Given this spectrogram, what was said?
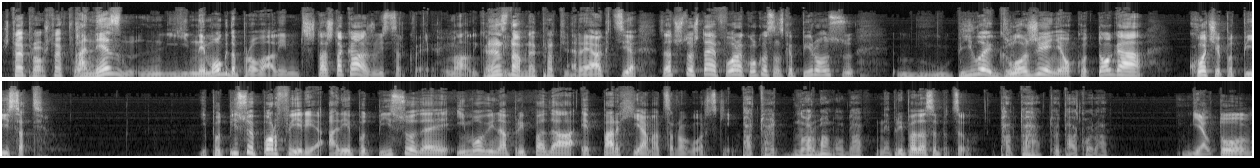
Šta je, pro, šta je fora? Pa ne znam, ne mogu da provalim. Šta, šta kažu iz crkve? Ima li ne znam, ne pratim. reakcija? Zato što šta je fora, koliko sam skapirao, on su, bilo je gloženje oko toga ko će potpisati. I potpisuje Porfirije, ali je potpisao da je imovina pripada eparhijama crnogorskim. Pa to je normalno, da. Ne pripada SPC-u. Pa da, to je tako, da. Jel to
